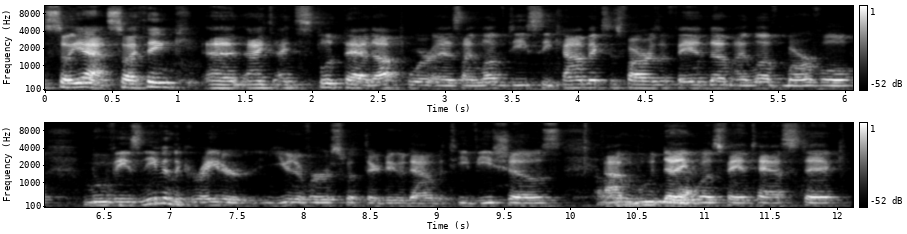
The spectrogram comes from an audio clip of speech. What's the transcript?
so yeah, so I think uh, I, I'd split that up. Whereas I love DC Comics as far as a fandom, I love Marvel movies and even the greater universe what they're doing now, the TV shows. uh, Moon Knight yeah. was fantastic.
